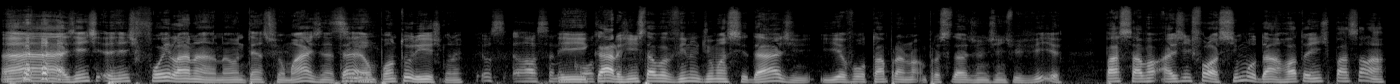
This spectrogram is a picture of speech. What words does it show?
Ah, a gente, a gente foi lá na, na onde tem as filmagens, né? Até Sim. é um ponto turístico, né? Eu- nossa, nem E, conta. cara, a gente tava vindo de uma cidade e ia voltar pra, pra cidade onde a gente vivia. Passava. Aí a gente falou: ó, se mudar a rota, a gente passa lá.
